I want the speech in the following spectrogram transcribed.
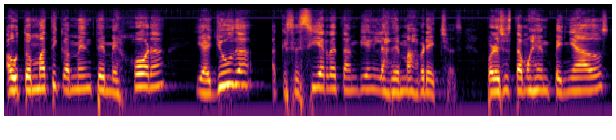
automáticamente mejora y ayuda a que se cierre también las demás brechas. Por eso estamos empeñados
